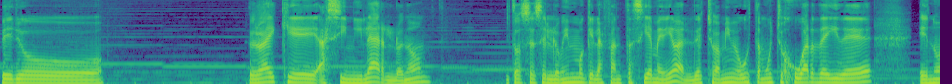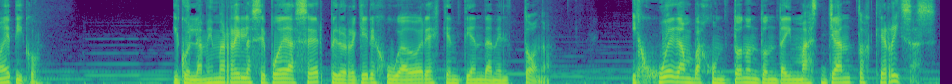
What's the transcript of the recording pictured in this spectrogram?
pero pero hay que asimilarlo, ¿no? Entonces es lo mismo que la fantasía medieval. De hecho, a mí me gusta mucho jugar de ID no épico. Y con la misma regla se puede hacer, pero requiere jugadores que entiendan el tono. Y juegan bajo un tono en donde hay más llantos que risas,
